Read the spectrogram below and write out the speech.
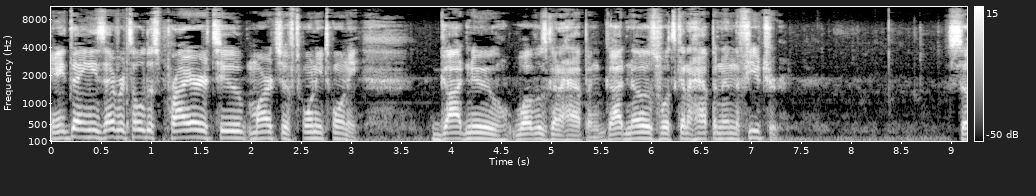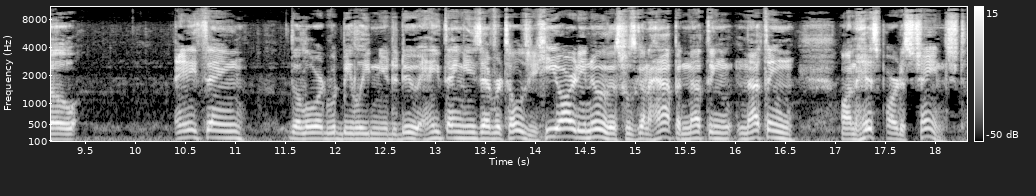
Anything He's ever told us prior to March of 2020, God knew what was going to happen. God knows what's going to happen in the future. So, anything the Lord would be leading you to do, anything He's ever told you, He already knew this was going to happen. Nothing, nothing on His part has changed.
